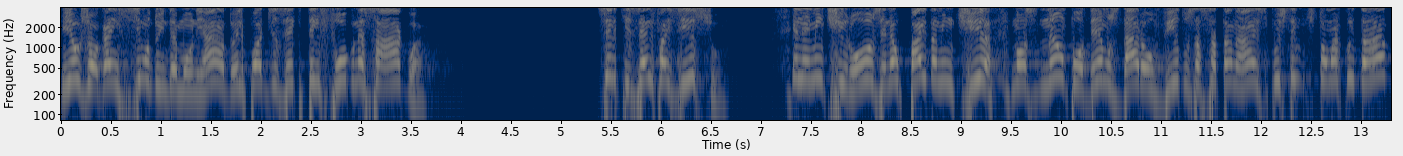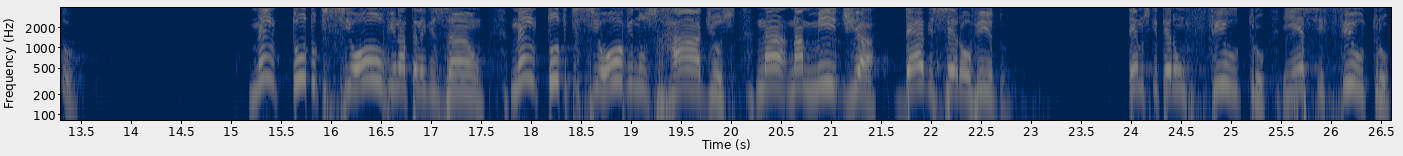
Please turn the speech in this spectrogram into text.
e eu jogar em cima do endemoniado, ele pode dizer que tem fogo nessa água. Se ele quiser, ele faz isso. Ele é mentiroso, ele é o pai da mentira. Nós não podemos dar ouvidos a Satanás, por isso tem que tomar cuidado. Nem tudo que se ouve na televisão, nem tudo que se ouve nos rádios, na, na mídia, deve ser ouvido. Temos que ter um filtro, e esse filtro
